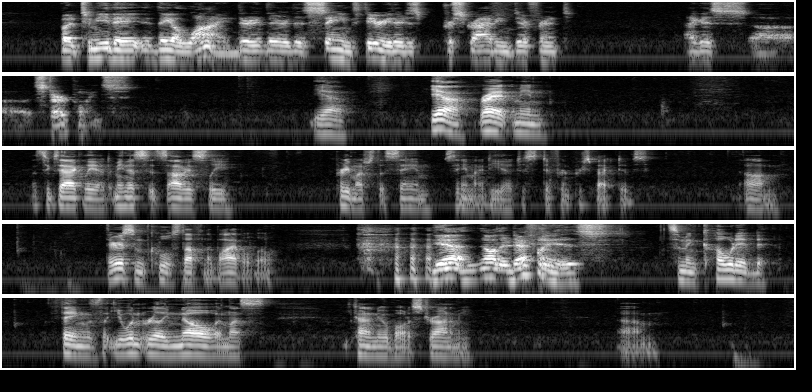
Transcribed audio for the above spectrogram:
But to me, they, they align. They're, they're the same theory. They're just prescribing different, I guess, uh, start points. Yeah. Yeah. Right. I mean, that's exactly it. I mean, it's it's obviously pretty much the same same idea, just different perspectives. Um, there is some cool stuff in the Bible, though. yeah, no, there definitely is some encoded things that you wouldn't really know unless you kind of knew about astronomy. Um,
